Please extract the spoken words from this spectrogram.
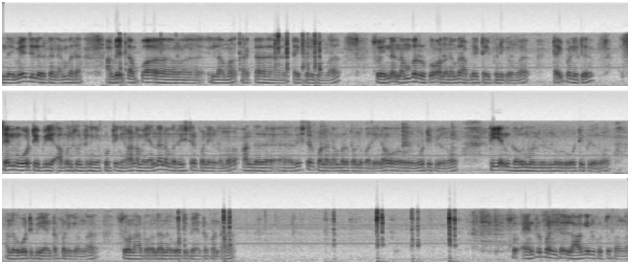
இந்த இமேஜில் இருக்க நம்பரை அப்படியே தப்பாக இல்லாமல் கரெக்டாக டைப் பண்ணிக்கோங்க. ஸோ என்ன நம்பர் இருக்கோ அந்த நம்பரை அப்படியே டைப் பண்ணிக்கோங்க. டைப் பண்ணிவிட்டு சென் ஓடிபி அப்படின்னு சொல்லிட்டு நீங்கள் கொடுத்தீங்கன்னா நம்ம எந்த நம்பர் ரிஜிஸ்டர் பண்ணியிருக்கோமோ அந்த ரிஜிஸ்டர் பண்ண நம்பருக்கு வந்து பார்த்தீங்கன்னா ஒரு ஓடிபி வரும். டிஎன் கவர்மெண்ட்னு ஒரு ஓடிபி வரும். அந்த ஓடிபி என்டர் பண்ணிக்கோங்க. ஸோ நான் இப்போ வந்து அந்த ஓடிபி என்டர் பண்ணுறேன் ஸோ என்ட்ரு பண்ணிட்டு லாகின் கொடுத்துக்கோங்க.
